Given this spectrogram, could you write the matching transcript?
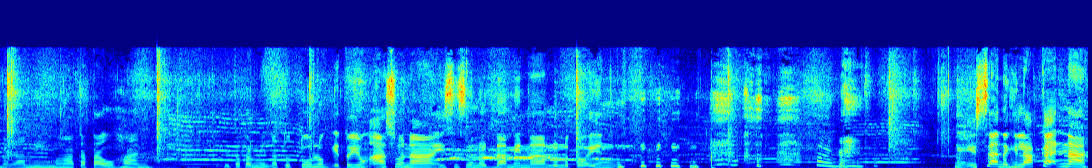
Maraming mga katauhan. Dito kami natutulog. Ito yung aso na isusunod namin na lulutuin. yung isa, nagilaka na.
